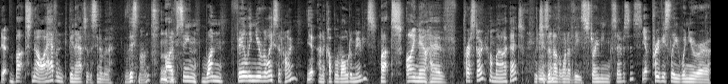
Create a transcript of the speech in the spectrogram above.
Yeah. But no, I haven't been out to the cinema this month. Mm-hmm. I've seen one fairly new release at home Yep. and a couple of older movies. But I now have Presto on my iPad, which is another one of these streaming services. Yep. Previously, when you were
